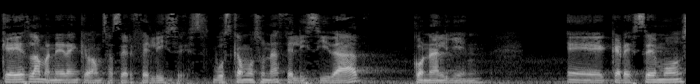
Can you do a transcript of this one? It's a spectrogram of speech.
que es la manera en que vamos a ser felices. Buscamos una felicidad con alguien. Eh, crecemos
